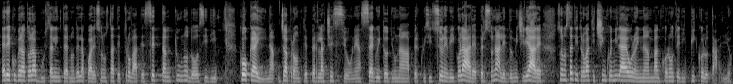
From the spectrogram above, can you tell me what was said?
e recuperato la busta all'interno della quale sono state trovate 71 dosi di cocaina, già pronte per la cessione a seguito di una perquisizione veicolare, personale e domiciliare sono stati trovati 5.000 euro in banconote di piccolo taglio.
